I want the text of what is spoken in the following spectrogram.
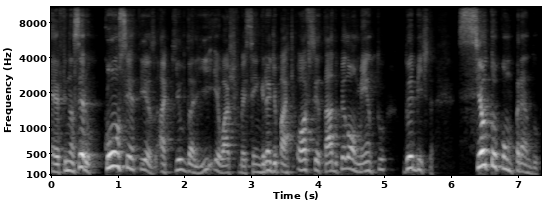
é, financeiro? Com certeza. Aquilo dali eu acho que vai ser em grande parte offsetado pelo aumento do EBITDA. Se eu estou comprando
